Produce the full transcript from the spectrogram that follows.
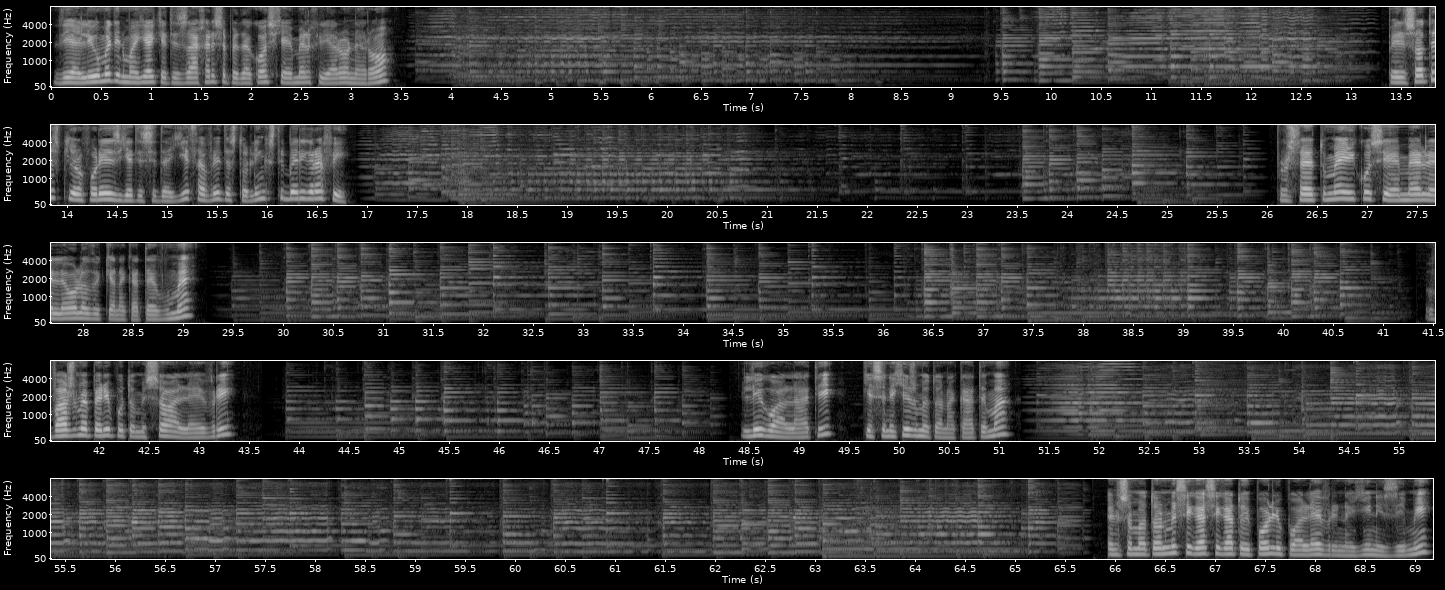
Διαλύουμε την μαγιά και τη ζάχαρη σε 500 ml χλιαρό νερό. Περισσότερες πληροφορίες για τη συνταγή θα βρείτε στο link στην περιγραφή. Προσθέτουμε 20 ml ελαιόλαδο και ανακατεύουμε. Βάζουμε περίπου το μισό αλεύρι. Λίγο αλάτι και συνεχίζουμε το ανακάτεμα. Ενσωματώνουμε σιγά σιγά το υπόλοιπο αλεύρι να γίνει ζύμη.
